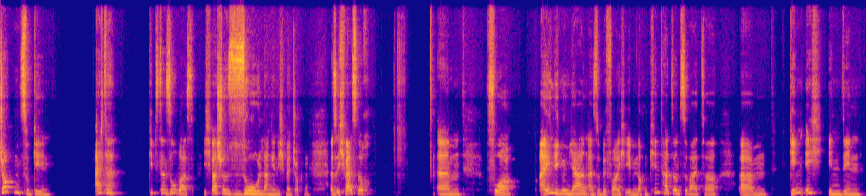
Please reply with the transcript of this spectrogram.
joggen zu gehen. Alter, gibt's denn sowas? Ich war schon so lange nicht mehr joggen. Also ich weiß noch, ähm, vor einigen Jahren, also bevor ich eben noch ein Kind hatte und so weiter, ähm, ging ich in den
